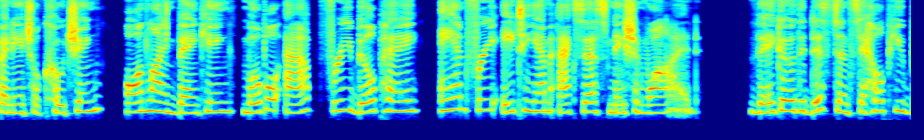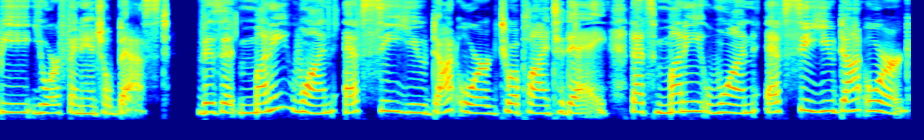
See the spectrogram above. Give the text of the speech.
financial coaching, online banking, mobile app, free bill pay, and free ATM access nationwide. They go the distance to help you be your financial best. Visit moneyonefcu.org to apply today. That's moneyonefcu.org,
